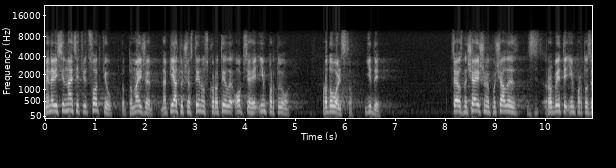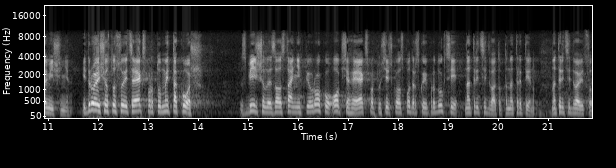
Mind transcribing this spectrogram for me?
Ми на 18%, тобто майже на п'яту частину скоротили обсяги імпорту продовольства, їди. Це означає, що ми почали робити імпортозаміщення. І друге, що стосується експорту, ми також збільшили за останні півроку обсяги експорту сільськогосподарської продукції на 32, тобто на третину, на 32%.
